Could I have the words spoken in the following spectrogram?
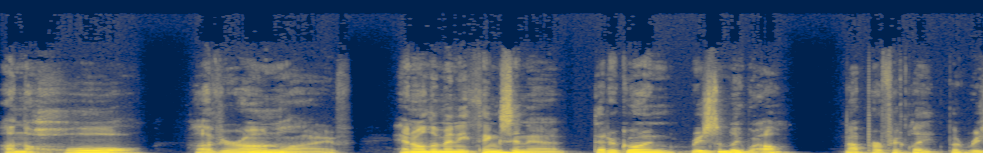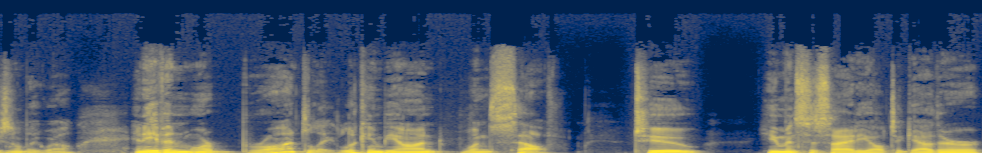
on the whole of your own life and all the many things in it that are going reasonably well, not perfectly, but reasonably well. And even more broadly, looking beyond oneself to human society altogether,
